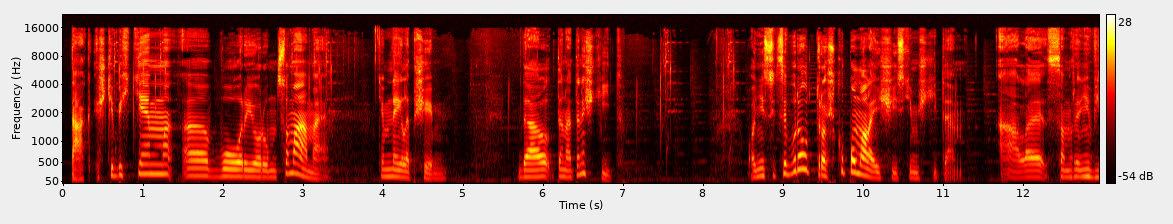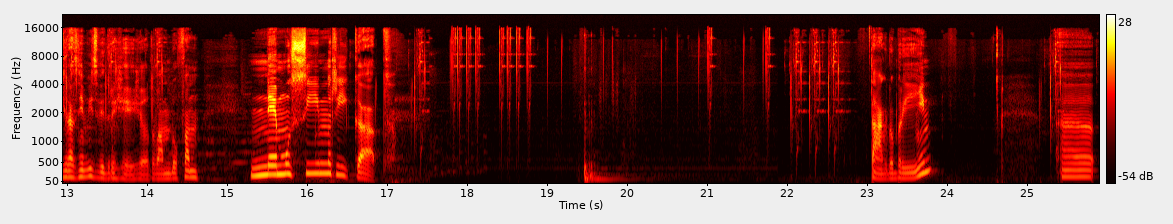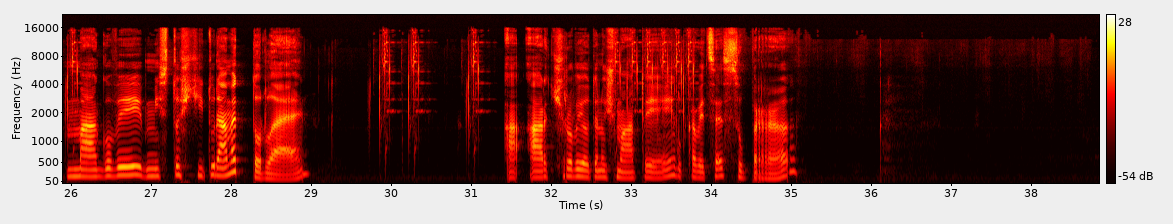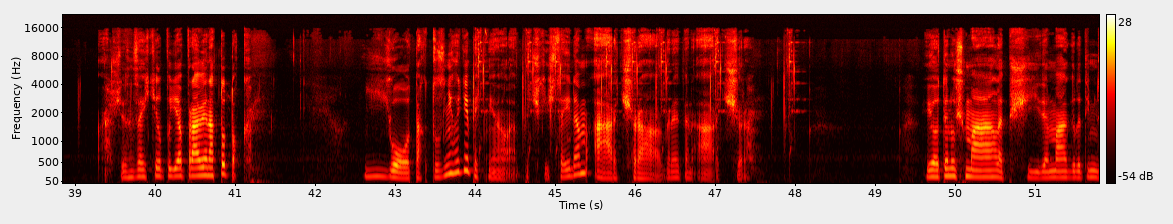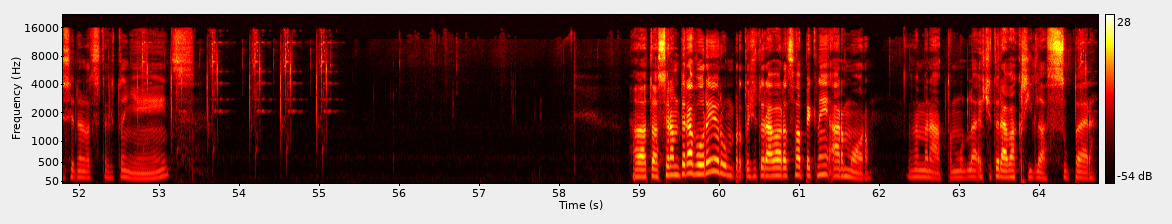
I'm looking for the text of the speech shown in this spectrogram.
Tak, ještě bych těm uh, warriorům, co máme? Těm nejlepším. Dal ten na ten štít. Oni sice budou trošku pomalejší s tím štítem, ale samozřejmě výrazně víc vydrží, že jo? To vám doufám nemusím říkat. Tak, dobrý. Uh, mágovi místo štítu dáme tohle. A Archerovi, jo, ten už má ty rukavice, super. A ještě jsem se chtěl podívat právě na Totok. Jo, tak to zní hodně pěkně, ale počkej, tady dám Archera. Kde je ten Archer? Jo, ten už má lepší, ten má kde tým 21, takže to nic. Hele, to asi dám teda Warriorům, protože to dává docela pěkný armor. To znamená, tomuhle ještě to dává křídla, super.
